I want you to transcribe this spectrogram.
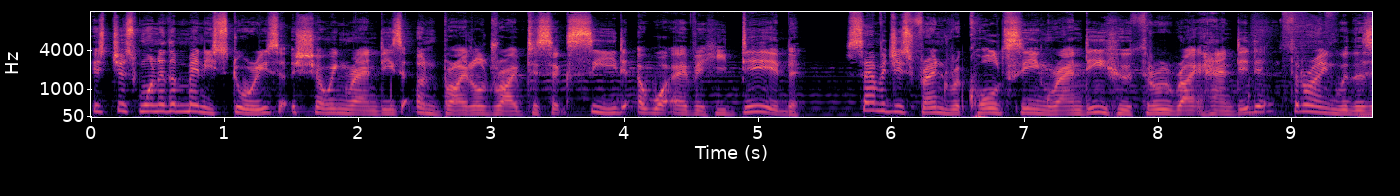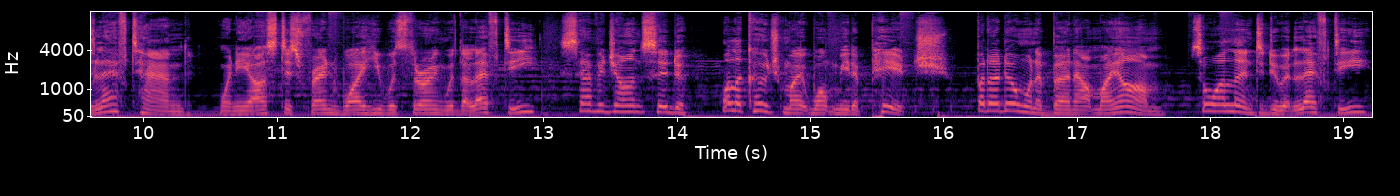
is just one of the many stories showing Randy's unbridled drive to succeed at whatever he did. Savage's friend recalled seeing Randy, who threw right-handed, throwing with his left hand. When he asked his friend why he was throwing with the lefty, Savage answered, well a coach might want me to pitch, but I don't want to burn out my arm, so I'll learn to do it lefty,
